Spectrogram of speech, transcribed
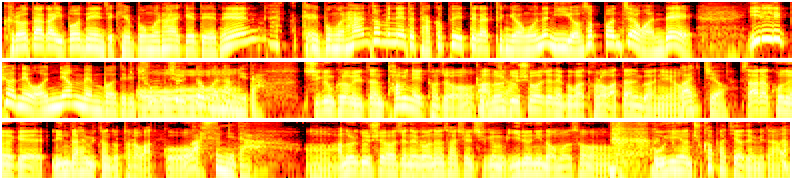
그러다가 이번에 이제 개봉을 하게 되는 개봉을 한 터미네이터 Dark Fate 같은 경우는 이 여섯 번째 영화인데 1, 2편의 원년 멤버들이 총출동을 오. 합니다. 지금 그럼 일단 터미네이터죠. 그렇죠. 아놀드 슈워제네거가 돌아왔다는 거 아니에요? 맞죠? 사라 코너에게 린다 해밀턴도 돌아왔고. 맞습니다. 어, 아놀드 슈워제네거는 사실 지금 이른이 넘어서 고희현 축하 파티야 됩니다.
